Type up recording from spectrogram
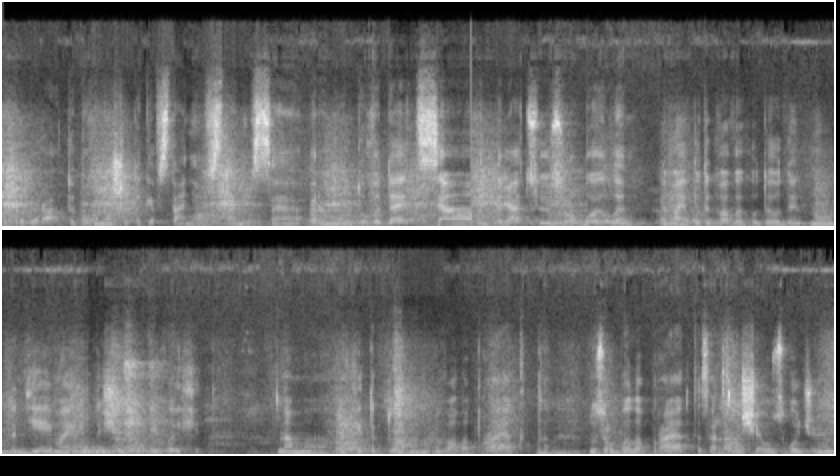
поприбирати, бо воно ще таке в стані, в стані все ремонту ведеться. Вентиляцію зробили. Має бути два виходи. Один, ну, один є і має бути ще другий вихід. Нам е, архітектура намалювала проект, ну, зробила проект. Зараз ми ще узгоджуємо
